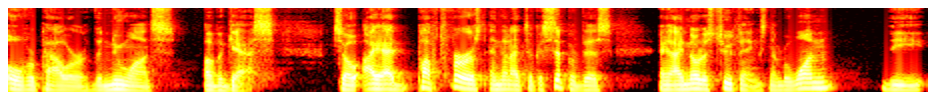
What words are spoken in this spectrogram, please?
overpower the nuance of a gas. So I had puffed first and then I took a sip of this and I noticed two things. Number one, the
